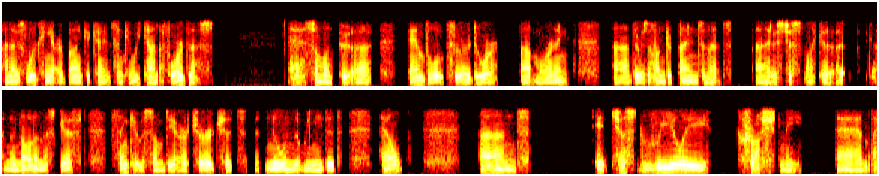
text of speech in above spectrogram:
and I was looking at our bank account thinking we can't afford this. Uh, someone put a envelope through our door that morning, and there was a hundred pounds in it, and it was just like a, a an anonymous gift. I think it was somebody at our church had, had known that we needed help, and it just really crushed me. Um, I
